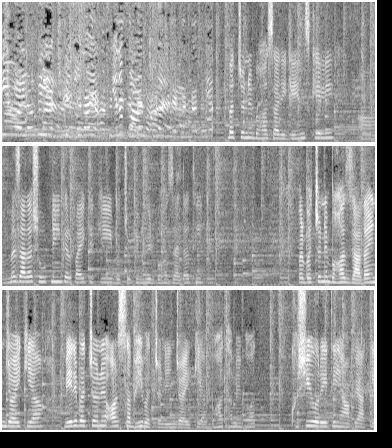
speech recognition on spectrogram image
है तो है। बच्चों ने बहुत सारी गेम्स खेली। आ, मैं ज़्यादा शूट नहीं कर पाई क्योंकि बच्चों की भीड़ बहुत ज़्यादा थी। पर बच्चों ने बहुत ज़्यादा इन्जॉय किया। मेरे बच्चों ने और सभी बच्चों ने इन्जॉय किया। बहुत हमें बहुत खुशी हो रही थी यहाँ पे आके।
